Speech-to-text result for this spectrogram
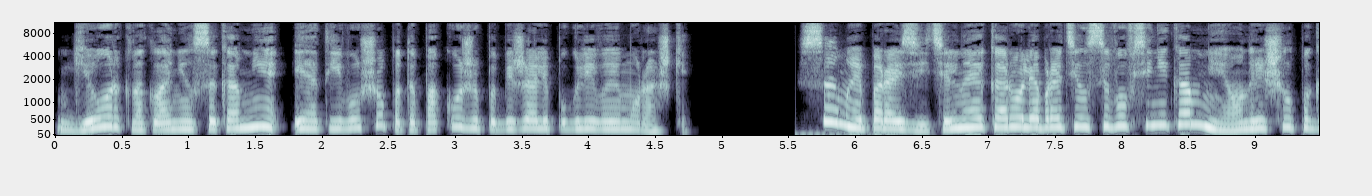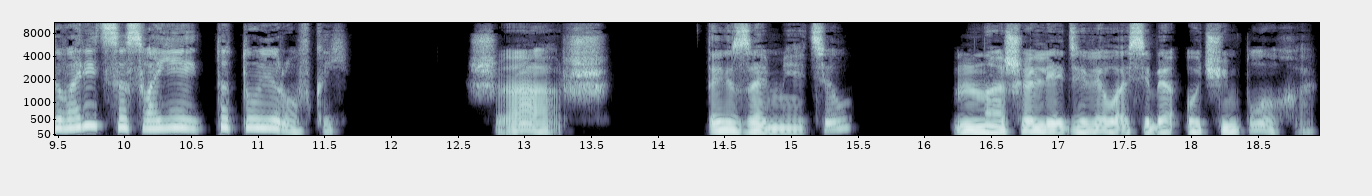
Георг наклонился ко мне, и от его шепота по коже побежали пугливые мурашки. Самое поразительное, король обратился вовсе не ко мне, он решил поговорить со своей татуировкой. «Шарш, ты заметил? Наша леди вела себя очень плохо.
